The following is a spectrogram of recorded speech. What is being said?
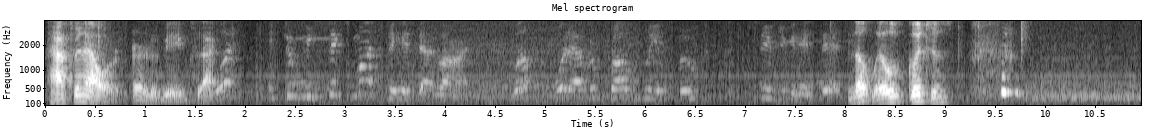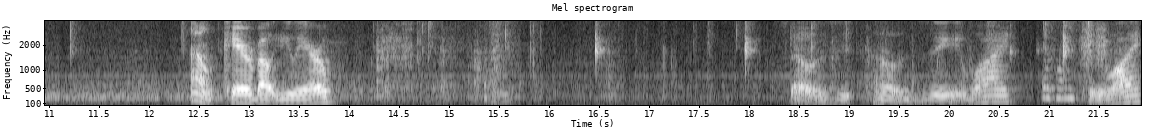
Half an hour, or to be exact. What? It took me six months to hit that line. Well, whatever. Probably a fluke. See if you can hit this. Nope, it was glitches. I don't care about you, Arrow. So, Z, oh, Z, Y. Z, Y.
